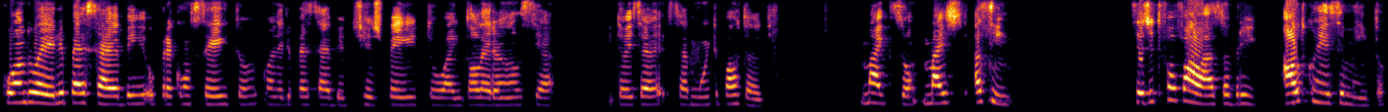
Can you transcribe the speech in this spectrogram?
quando ele percebe o preconceito, quando ele percebe o desrespeito, a intolerância. Então, isso é, isso é muito importante. Mikeson, mas, assim, se a gente for falar sobre autoconhecimento,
